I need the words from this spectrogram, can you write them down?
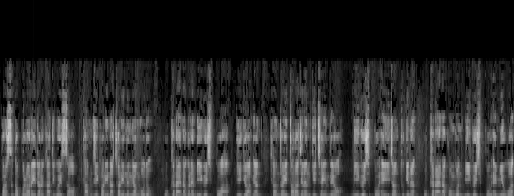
펄스 도플러 레이더를 가지고 있어 탐지 거리나 처리 능력 모두 우크라이나군의 미그-19와 비교하면 현저히 떨어지는 기체인데요. 미그-19A 전투기는 우크라이나 공군 미그-19 MU-1,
